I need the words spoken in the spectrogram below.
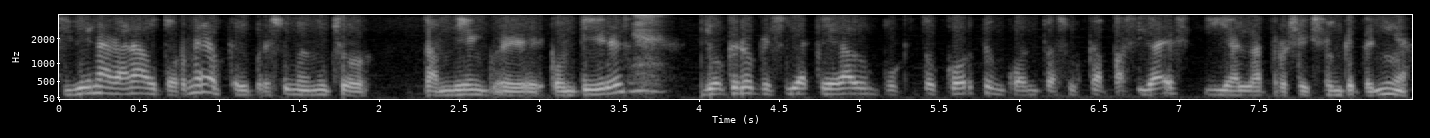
si bien ha ganado torneos, que él presume mucho también eh, con Tigres, yo creo que sí ha quedado un poquito corto en cuanto a sus capacidades y a la proyección que tenía.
